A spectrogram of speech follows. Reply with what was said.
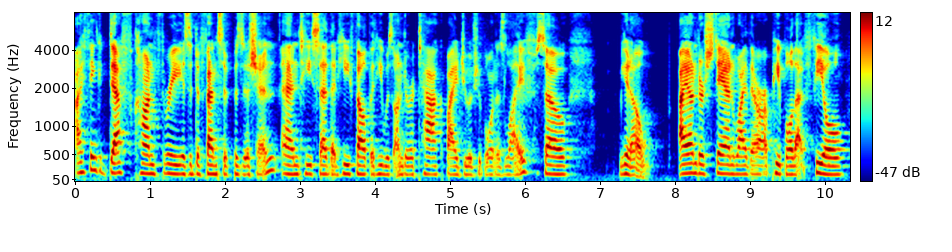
I think DEFCON 3 is a defensive position, and he said that he felt that he was under attack by Jewish people in his life. So, you know, I understand why there are people that feel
